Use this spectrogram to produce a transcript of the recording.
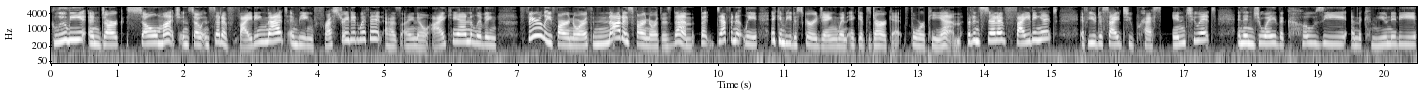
gloomy and dark so much. And so instead of fighting that and being frustrated with it, as I know I can, living fairly far north, not as far north as them, but definitely it can be discouraging when it gets dark at 4 p.m. But instead of fighting it, if you decide to press into it and enjoy the cozy and the community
